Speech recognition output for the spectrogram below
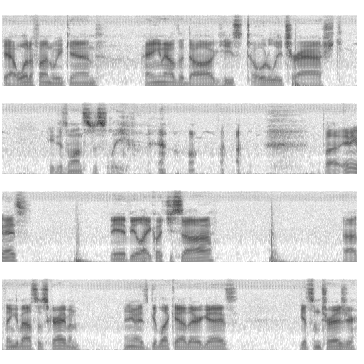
yeah, what a fun weekend. Hanging out with the dog. He's totally trashed. He just wants to sleep now. but anyways, if you like what you saw, uh, think about subscribing. Anyways, good luck out there, guys. Get some treasure.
